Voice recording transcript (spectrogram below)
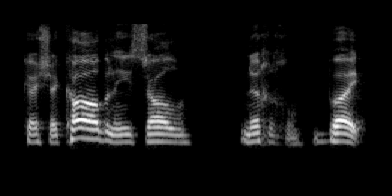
Keshekob and Israel Nechachu. But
